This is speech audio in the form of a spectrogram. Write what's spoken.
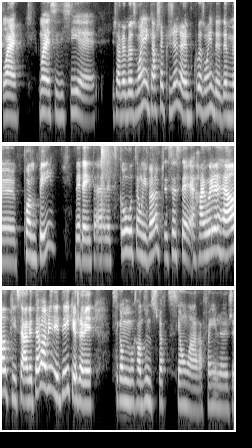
Ouais. Ouais, c'est d'ici. Euh, j'avais besoin, quand j'étais plus jeune, j'avais beaucoup besoin de, me pomper, d'être let's go, on y va. Puis ça, c'était Highway to Hell. Puis ça avait tellement bien été que j'avais. C'est comme rendu une superstition à la fin. Là. Je,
